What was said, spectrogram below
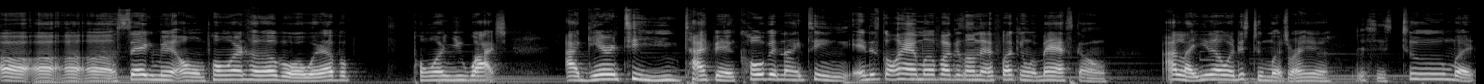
a, a, a, a segment on Pornhub or whatever porn you watch. I guarantee you, you type in COVID nineteen, and it's gonna have motherfuckers on that fucking with mask on. I like, you know what? This too much right here. This is too much.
